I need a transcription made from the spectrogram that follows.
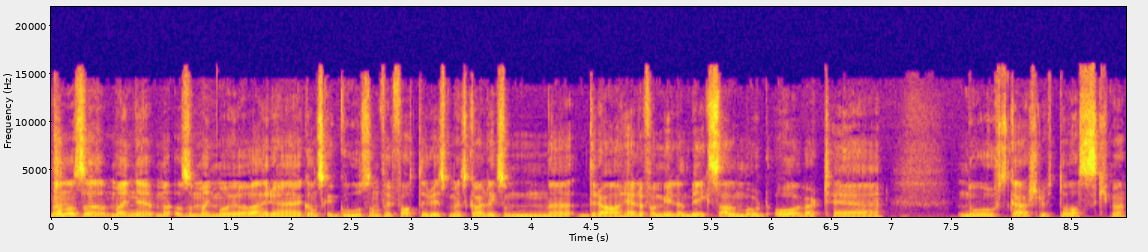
Men altså man, man- altså, man må jo være ganske god som forfatter hvis man skal liksom dra hele familien begikk selvmord over til Nå skal jeg slutte å vaske meg.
